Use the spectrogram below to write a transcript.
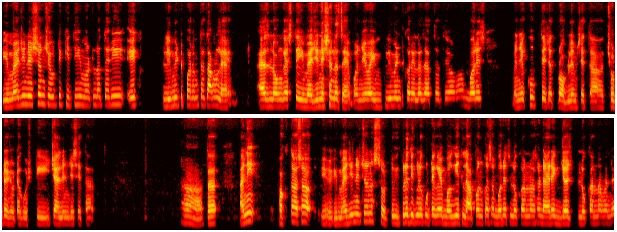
इमॅजिनेशन शेवटी किती म्हटलं तरी एक लिमिटपर्यंत चांगलं आहे. ॲज लॉंग ॲज ते इमॅजिनेशनच आहे. पण जेव्हा इम्प्लिमेंट करायला जातं, तेव्हा मग बरेच म्हणजे खूप त्याच्यात प्रॉब्लेम्स येतात. छोट्या-छोट्या गोष्टी, चॅलेंजेस येतात. हा तर आणि फक्त असं इमॅजिनेशन असतो तू इकडे-तिकडे कुठे काही बघितलं, आपण कसं बरेच लोकांना असं डायरेक्ट जज लोकांना म्हणजे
